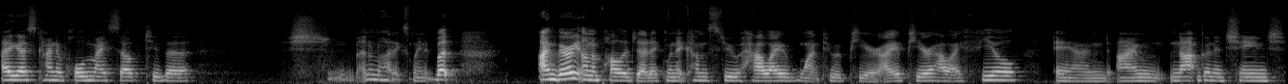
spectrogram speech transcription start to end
I guess kind of hold myself to the. I don't know how to explain it, but I'm very unapologetic when it comes to how I want to appear. I appear how I feel, and I'm not going to change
